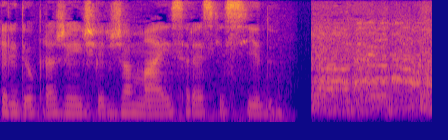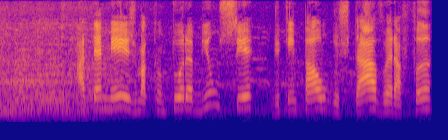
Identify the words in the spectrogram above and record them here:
que ele deu pra gente, ele jamais será esquecido. Até mesmo a cantora Beyoncé, de quem Paulo Gustavo era fã,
